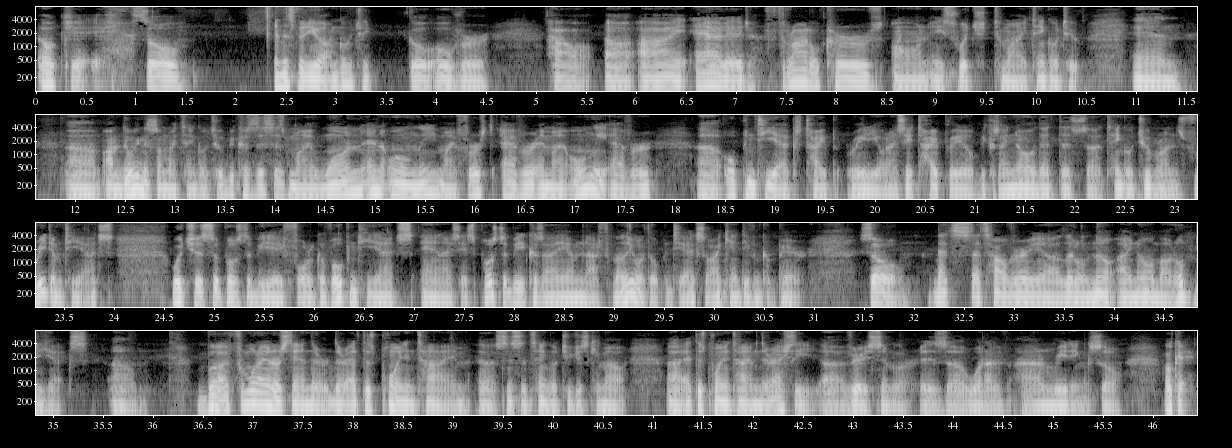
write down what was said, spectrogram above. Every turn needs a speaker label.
Speaker 1: Okay, so in this video, I'm going to go over how uh, I added throttle curves on a switch to my Tango 2. And um, I'm doing this on my Tango 2 because this is my one and only, my first ever and my only ever uh, OpenTX type radio. And I say type radio because I know that this uh, Tango 2 runs Freedom TX, which is supposed to be a fork of OpenTX, and I say supposed to be because I am not familiar with OpenTX, so I can't even compare. So that's that's how very uh, little know I know about OpenTX. Um, but from what I understand, they're they're at this point in time, uh, since the Tango 2 just came out, uh, at this point in time, they're actually uh, very similar, is uh, what i am reading. So, okay,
